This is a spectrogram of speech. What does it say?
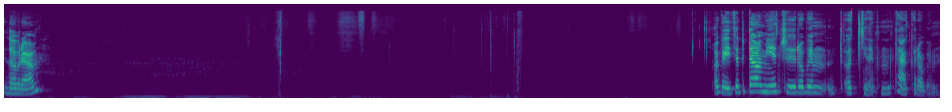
Dobra. Okej, zapytała mnie, czy robię odcinek. No tak, robię.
